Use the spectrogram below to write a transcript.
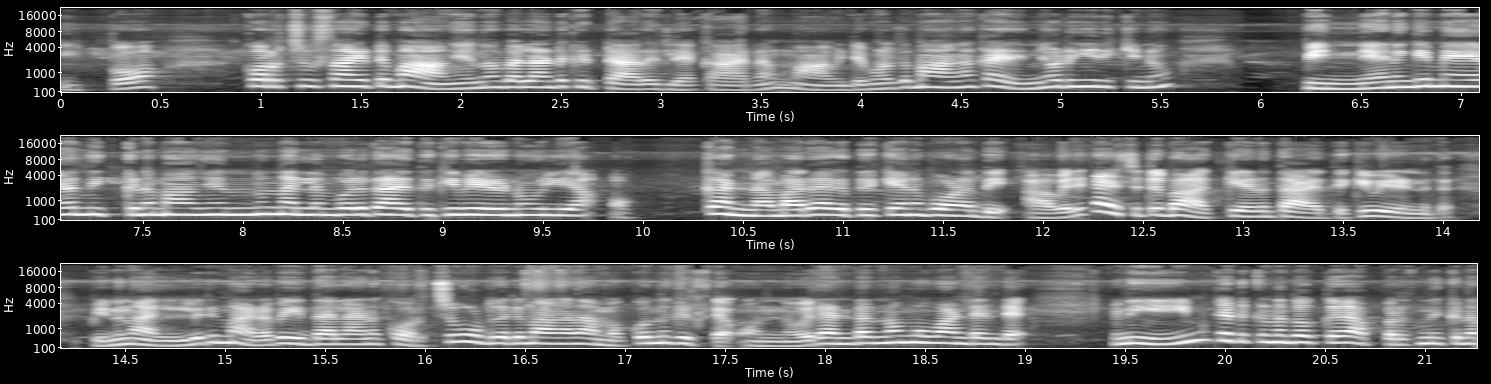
ഇപ്പോൾ കുറച്ച് ദിവസമായിട്ട് മാങ്ങയൊന്നും വല്ലാണ്ട് കിട്ടാറില്ല. കാരണം മാവിന്റെ മുകളിലത്തെ മാങ്ങ കഴിഞ്ഞു തുടങ്ങിയിരിക്കുന്നു പിന്നെയാണെങ്കിൽ മേലെ നിൽക്കണ മാങ്ങയൊന്നും നല്ലപോലെ താഴത്തേക്ക് വീഴണമില്ല ഒക്കെ അണ്ണാമാരുടെ അകത്തേക്കാണ് പോണത്. അവർ കഴിച്ചിട്ട് ബാക്കിയാണ് താഴത്തേക്ക് വീഴുന്നത്. പിന്നെ നല്ലൊരു മഴ പെയ്താലാണ് കുറച്ച് കൂടുതൽ മാങ്ങ നമുക്കൊന്ന് കിട്ടുക. ഒന്നോ രണ്ടെണ്ണോ മൂവാണ്ടന്റെ പിന്നെ ഈ കിടക്കുന്നതൊക്കെ അപ്പുറത്ത് നിൽക്കുന്ന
